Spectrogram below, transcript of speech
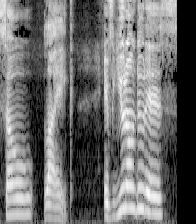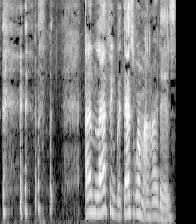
so like, if you don't do this, I'm laughing, but that's where my heart is.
